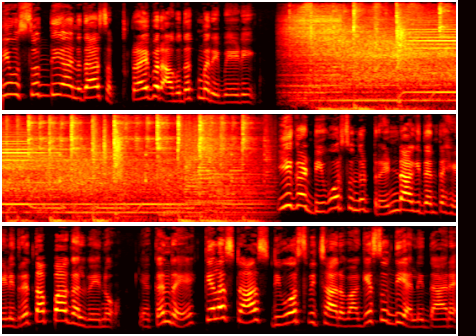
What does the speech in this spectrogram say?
ನೀವು ಸುದ್ದಿ ಅನ್ನದ ಸಬ್ಸ್ಕ್ರೈಬರ್ ಆಗೋದಕ್ಕೆ ಮರಿಬೇಡಿ. ಈಗ ಡಿವೋರ್ಸ್ ಒಂದು ಟ್ರೆಂಡ್ ಆಗಿದೆ ಅಂತ ಹೇಳಿದ್ರೆ ತಪ್ಪಾಗಲ್ವೇನೋ? ಯಾಕಂದ್ರೆ ಕೆಲ ಸ್ಟಾರ್ಸ್ ಡಿವೋರ್ಸ್ ವಿಚಾರವಾಗಿ ಸುದ್ದಿಯಲ್ಲಿದ್ದಾರೆ.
